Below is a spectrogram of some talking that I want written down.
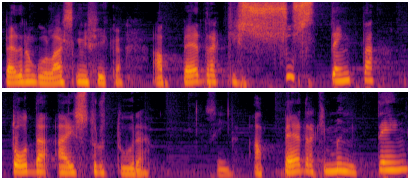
Pedra angular significa a pedra que sustenta toda a estrutura. A pedra que mantém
